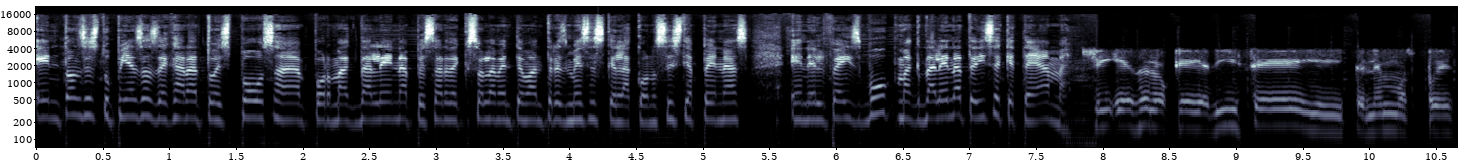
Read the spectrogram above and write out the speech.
Entonces tú piensas dejar a tu esposa por Magdalena a pesar de que solamente van tres meses que la conociste apenas en el Facebook. Magdalena te dice que te ama. Sí, eso es lo que ella dice y tenemos pues,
